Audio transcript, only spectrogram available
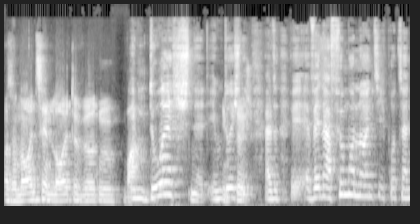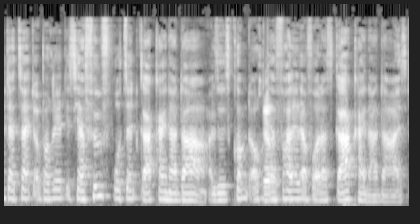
Also 19 Leute würden warten. Im Durchschnitt, im, Im Durchschnitt. Durch. Also äh, wenn er 95 Prozent der Zeit operiert, ist ja 5 Prozent gar keiner da. Also es kommt auch ja. der Fall davor, dass gar keiner da ist.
